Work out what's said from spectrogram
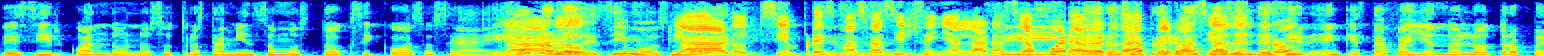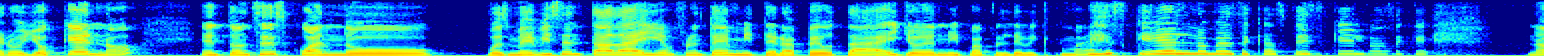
decir cuando nosotros también somos tóxicos, o sea, eso no lo decimos, ¿no? Claro, siempre es, más fácil señalar hacia afuera, ¿verdad? Pero es hacia adentro. decir en qué está fallando el otro, pero yo qué, ¿no? Entonces, cuando pues me vi sentada ahí enfrente de mi terapeuta y yo en mi papel de víctima, es que él no me hace caso, es que él no hace qué. No,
